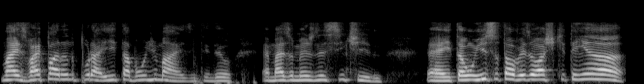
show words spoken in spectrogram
mas vai parando por aí, tá bom demais, entendeu? É mais ou menos nesse sentido. É, então isso talvez eu acho que tenha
